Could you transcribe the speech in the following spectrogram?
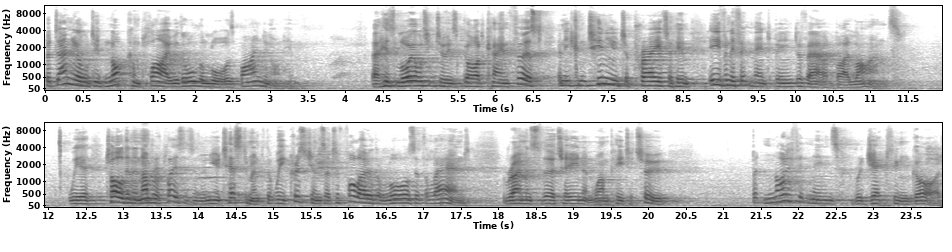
But Daniel did not comply with all the laws binding on him. Uh, his loyalty to his God came first, and he continued to pray to him, even if it meant being devoured by lions. We're told in a number of places in the New Testament that we Christians are to follow the laws of the land Romans 13 and 1 Peter 2, but not if it means rejecting God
